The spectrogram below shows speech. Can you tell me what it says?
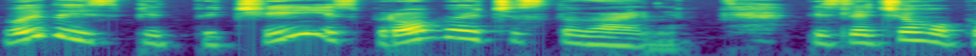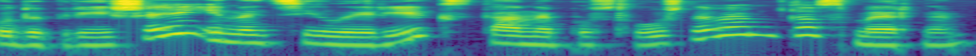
вийде із під печі і спробує частування, після чого подобрішає і на цілий рік стане послужливим та смирним,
